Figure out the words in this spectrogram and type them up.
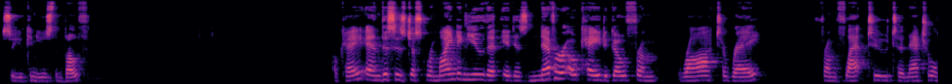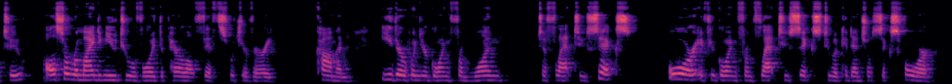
so you can use them both. Okay, and this is just reminding you that it is never okay to go from Ra to Re, from flat 2 to natural 2. Also reminding you to avoid the parallel fifths, which are very common, either when you're going from 1 to flat 2 6, or if you're going from flat 2 6 to a cadential 6 4,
